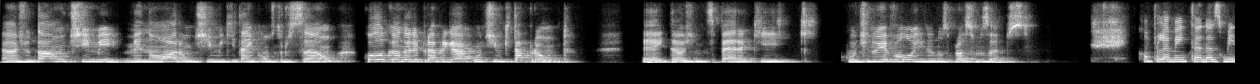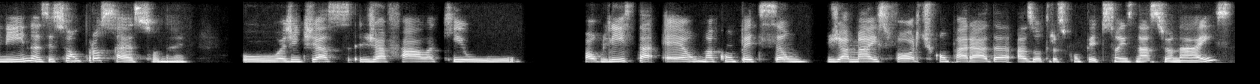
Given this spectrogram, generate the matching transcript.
ajudar um time menor, um time que está em construção, colocando ele para brigar com um time que está pronto. É, então a gente espera que, que, continue evoluindo nos próximos anos. Complementando as meninas, isso é um processo, né? O, a gente já, já fala que o Paulista é uma competição já mais forte comparada às outras competições nacionais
